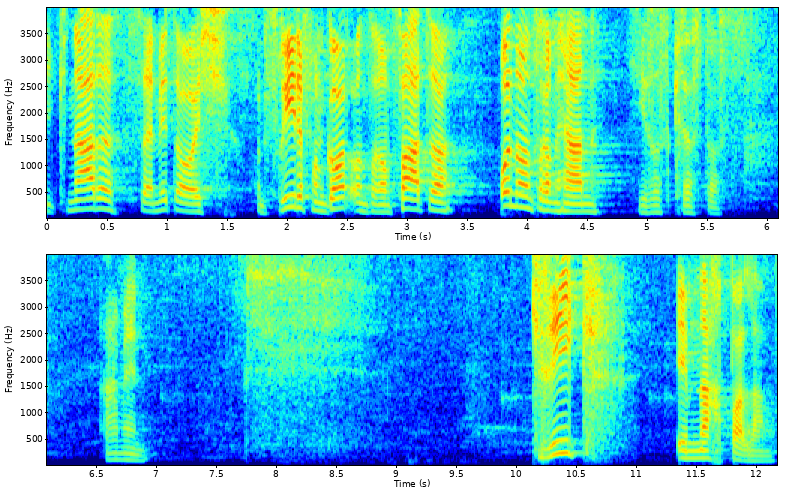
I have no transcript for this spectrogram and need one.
Die Gnade sei mit euch und Friede von Gott, unserem Vater und unserem Herrn Jesus Christus. Amen. Krieg im Nachbarland.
